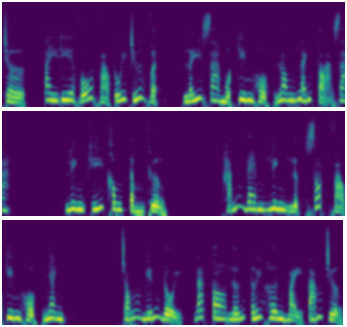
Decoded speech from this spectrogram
Chờ, tay kia vỗ vào túi chứ vật Lấy ra một kim hộp long lánh tỏa ra. Linh khí không tầm thường. Hắn đem linh lực rót vào kim hộp nhanh. Chóng biến đổi đã to lớn tới hơn 7-8 trượng.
